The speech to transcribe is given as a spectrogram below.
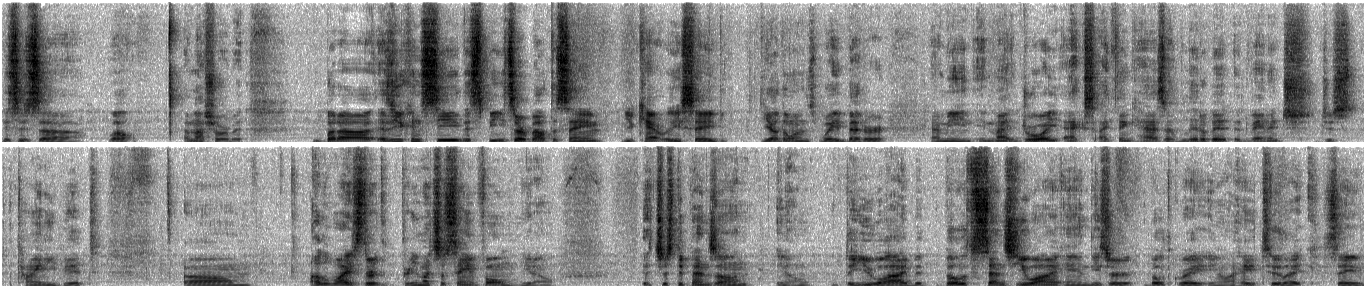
this is uh, well, I'm not sure, but but uh, as you can see, the speeds are about the same. You can't really say the other one's way better. I mean, in my Droid X, I think has a little bit advantage, just a tiny bit. Um, otherwise, they're pretty much the same phone. You know, it just depends on you know the UI. But both Sense UI and these are both great. You know, I hate to like say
